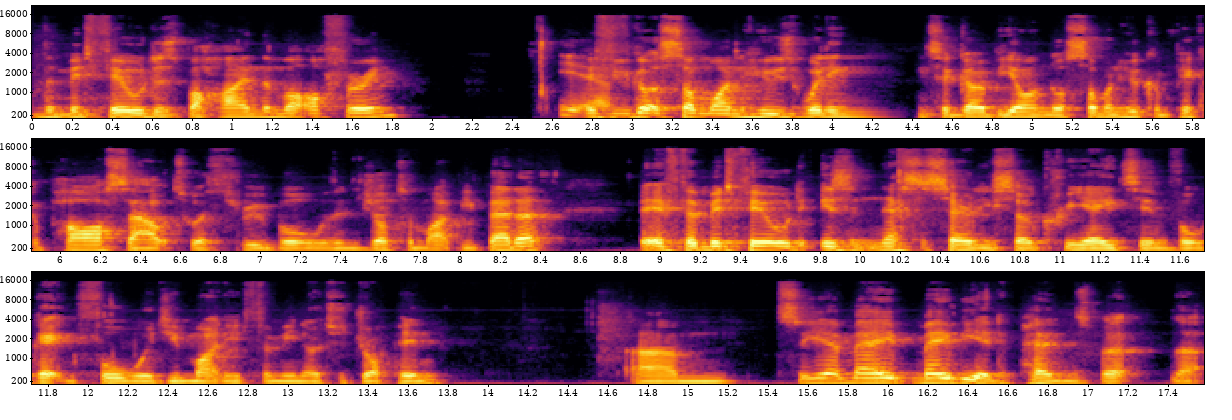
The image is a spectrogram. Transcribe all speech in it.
the midfielders behind them are offering. Yeah, If you've got someone who's willing to go beyond or someone who can pick a pass out to a through ball, then Jota might be better. But if the midfield isn't necessarily so creative or getting forward, you might need Firmino to drop in. Um, so yeah, may, maybe it depends, but uh,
